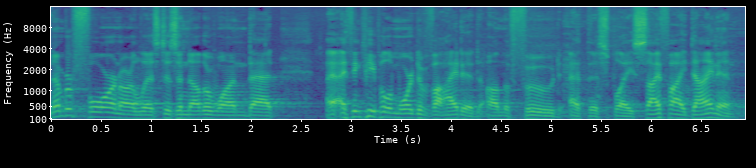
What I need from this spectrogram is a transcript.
number four on our list is another one that I think people are more divided on the food at this place. Sci Fi Dine In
